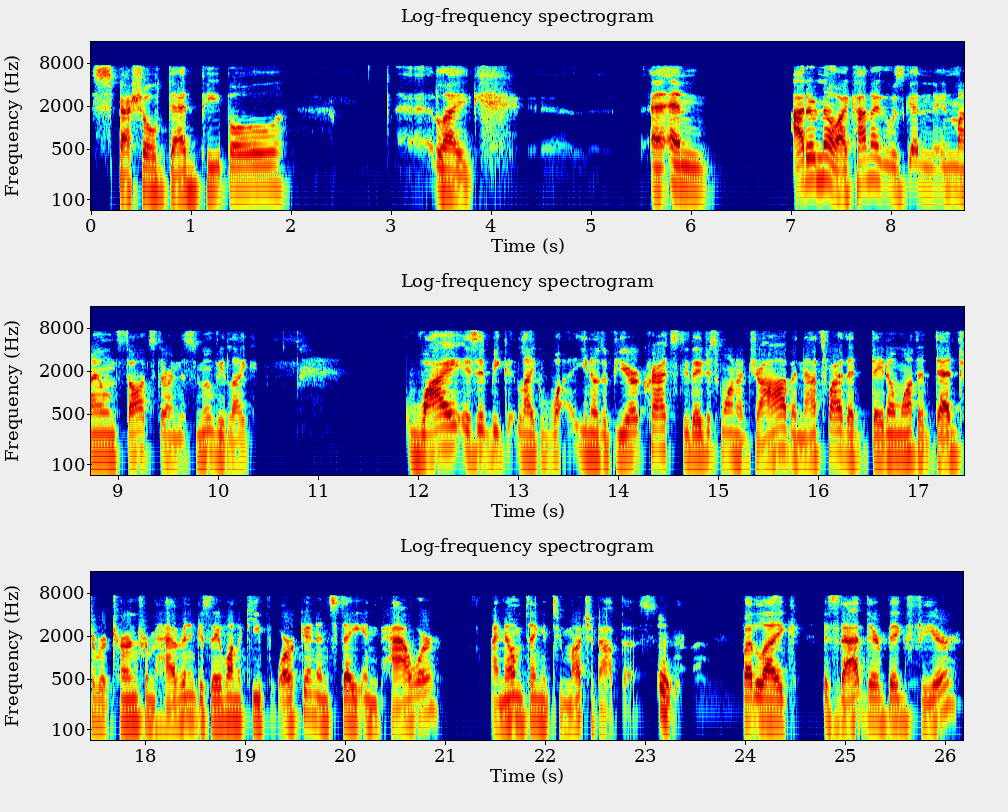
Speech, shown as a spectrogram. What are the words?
special dead people? Uh, like and, and i don't know. I kind of was getting in my own thoughts during this movie like why is it because like what you know the bureaucrats do they just want a job? And that's why that they don't want the dead to return from heaven because they want to keep working and stay in power? I know i'm thinking too much about this. Mm. but like is that their big fear?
